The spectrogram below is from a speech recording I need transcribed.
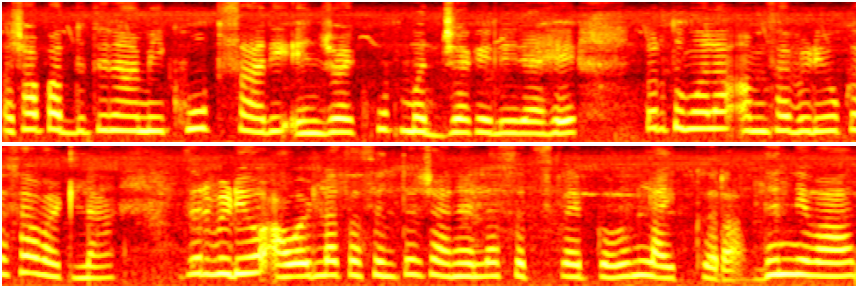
अशा पद्धतीने आम्ही खूप सारी एन्जॉय खूप मज्जा केलेली आहे. तर तुम्हाला आमचा व्हिडिओ कसा वाटला? जर व्हिडिओ आवडलाच असेल तर चॅनलला सबस्क्राईब करून लाईक करा. धन्यवाद!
